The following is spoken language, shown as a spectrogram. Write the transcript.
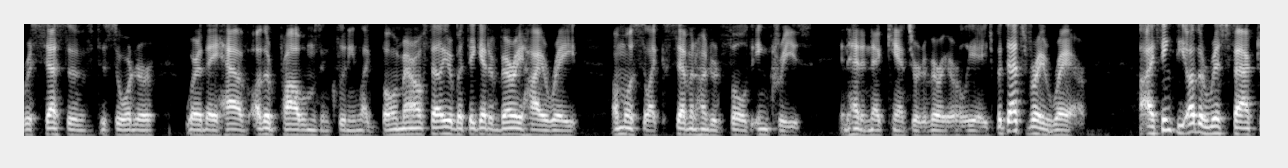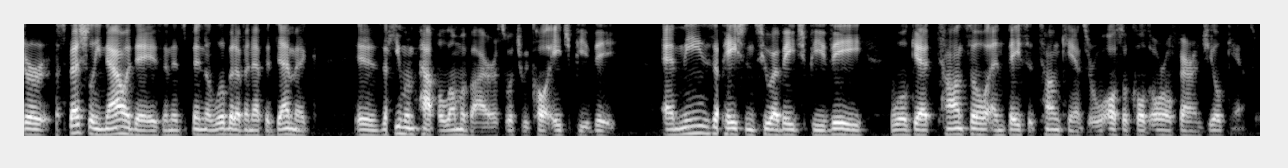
recessive disorder where they have other problems, including like bone marrow failure, but they get a very high rate, almost like 700 fold increase in head and neck cancer at a very early age. But that's very rare. I think the other risk factor, especially nowadays, and it's been a little bit of an epidemic, is human papillomavirus, which we call HPV. And these uh, patients who have HPV will get tonsil and base of tongue cancer, also called oropharyngeal cancer.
